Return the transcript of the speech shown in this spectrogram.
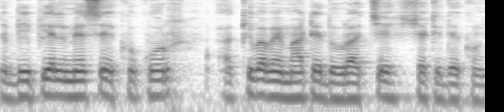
বিপিএল ম্যাচে কুকুর কীভাবে মাঠে দৌড়াচ্ছে সেটি দেখুন।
